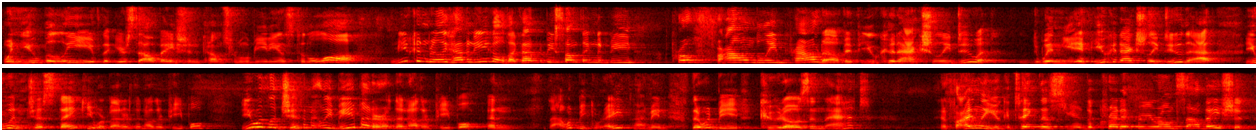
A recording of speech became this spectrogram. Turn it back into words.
When you believe that your salvation comes from obedience to the law, you can really have an ego. Like that would be something to be profoundly proud of if you could actually do it. When you, if you could actually do that, you wouldn't just think you were better than other people. You would legitimately be better than other people, and that would be great. I mean, there would be kudos in that. And finally, you could take this the credit for your own salvation.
